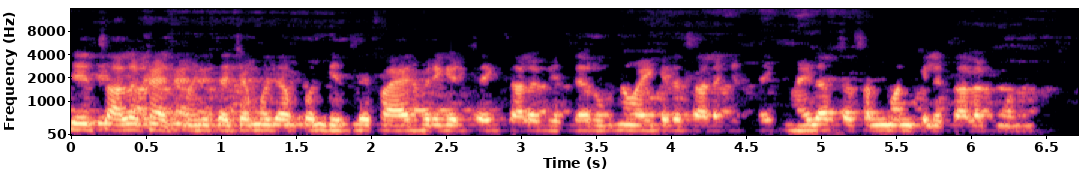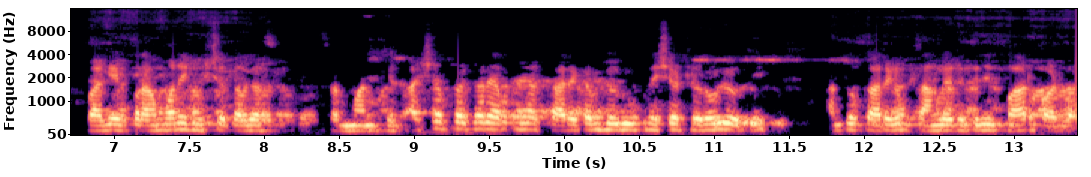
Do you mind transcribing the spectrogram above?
जे चालक आहेत म्हणजे त्याच्यामध्ये आपण घेतले फायर ब्रिगेडचा एक चालक घेतला रुग्णवाहिकेचा चालक घेतला एक महिलाचा सन्मान केले चालक म्हणून. बाकी एक प्रामाणिक रिक्षा सन्मान केला. अशा प्रकारे आपण या कार्यक्रमाची रूपरेषा ठरवली होती आणि तो कार्यक्रम चांगल्या रीतीने पार पाडला.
